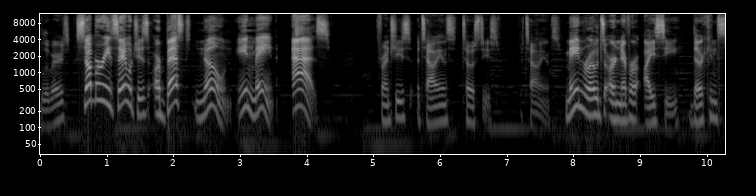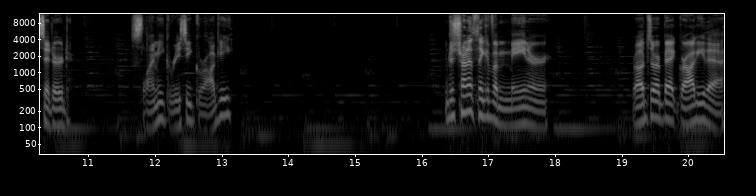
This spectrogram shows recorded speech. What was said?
blueberries. Submarine sandwiches are best known in Maine as Frenchies, Italians, Toasties. Italians. Maine roads are never icy. They're considered slimy, greasy, groggy. I'm just trying to think of a Mainer. Roads are a bit groggy there.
